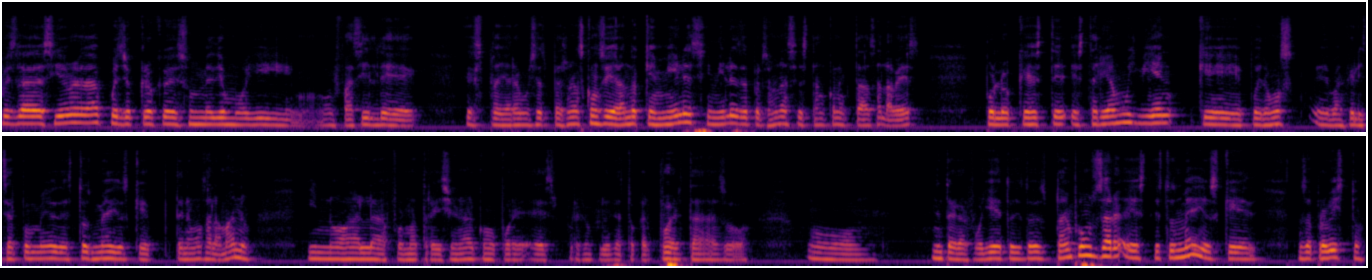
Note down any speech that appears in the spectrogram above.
pues la decir verdad, pues yo creo que es un medio muy, muy fácil de explayar a muchas personas, considerando que miles y miles de personas están conectadas a la vez, por lo que este estaría muy bien que pudiéramos evangelizar por medio de estos medios que tenemos a la mano y no a la forma tradicional como por es por ejemplo ir a tocar puertas o, o entregar folletos y todo eso. También podemos usar est estos medios que nos ha provisto.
